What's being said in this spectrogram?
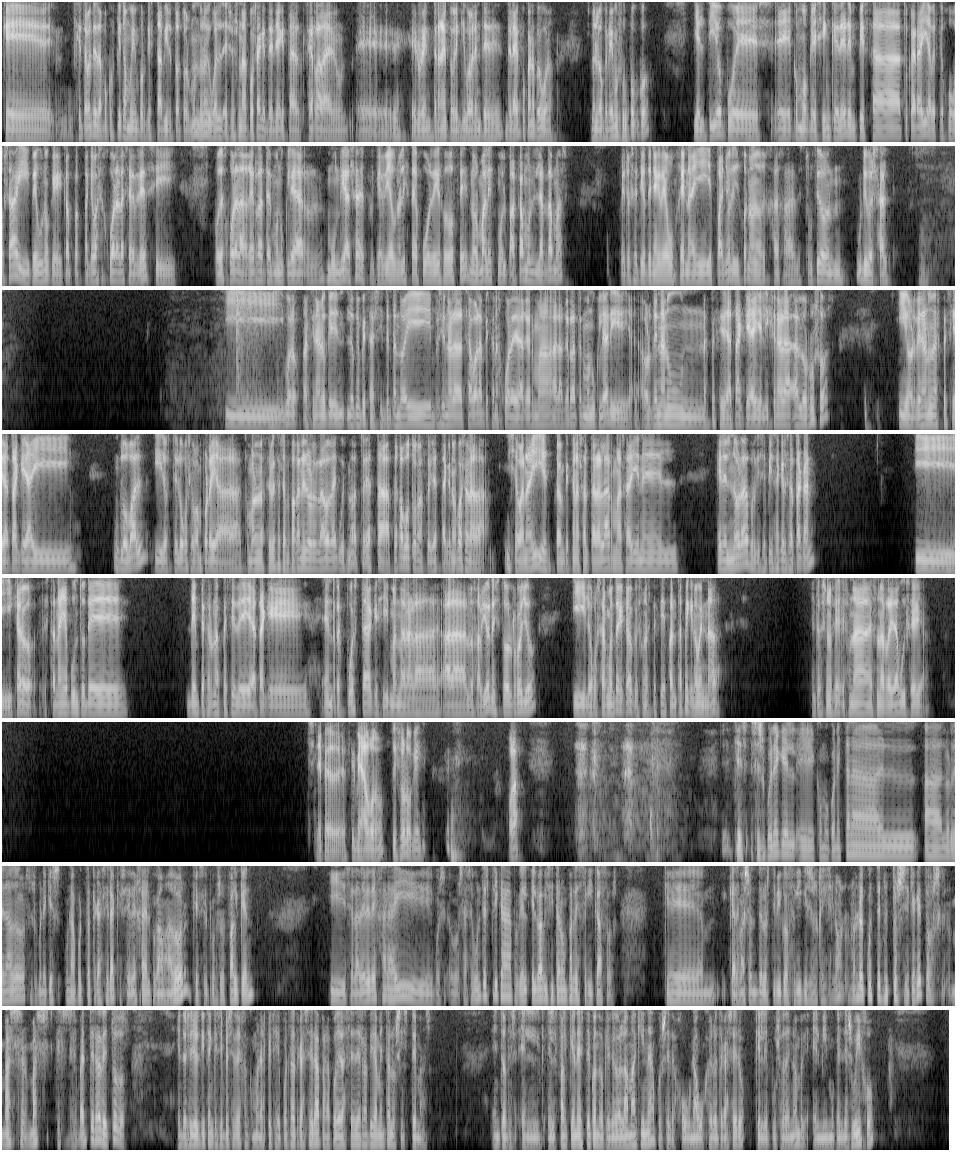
que ciertamente tampoco explica muy bien por qué está abierto a todo el mundo, ¿no? Igual eso es una cosa que tendría que estar cerrada en, un, eh, en intranet o el equivalente de, la época, ¿no? Pero bueno, nos lo creemos un poco. Y el tío, pues, eh, como que sin querer empieza a tocar ahí a ver qué juegos hay y ve uno que, ¿para qué vas a jugar al ajedrez si puedes jugar a la guerra termonuclear mundial, ¿sabes? Porque había una lista de juegos de 10 o 12 normales, como el Backgammon y las damas, pero ese tío tenía que tener un gen ahí español y dijo, no, no, deja, destrucción universal. Y bueno, al final lo que, lo que empieza es intentando ahí impresionar a la chavala, empiezan a jugar a la guerra, a la guerra termonuclear y ordenan una especie de ataque ahí, eligen a, los rusos y ordenan una especie de ataque ahí global y los tíos luego se van por ahí a tomar una cerveza, se apagan el ordenador ahí, pues no, esto ya está, pega botonazo, ya está, que no pasa nada. Y se van ahí y claro, empiezan a saltar alarmas ahí en el, en el NORAD porque se piensa que les atacan. Y claro, están ahí a punto de, de empezar una especie de ataque en respuesta, que si mandan a, la- a la- los aviones y todo el rollo, y luego se dan cuenta que claro, que es una especie de fantasma y que no ven nada. Entonces, no sé, es una, es una realidad muy seria. Sí, pero decirme algo, ¿no? ¿Estoy solo o qué? Hola. Que se supone que el, eh, como conectan al, al ordenador, se supone que es una puerta trasera que se deja el programador, que es el profesor Falken, y se la debe dejar ahí, pues, o sea, según te explica, porque él, él va a visitar un par de frikazos, que, que además son de los típicos frikis esos que dicen, no, no, no le cuentes nuestros secretos, más, más, que se va a enterar de todo. Y entonces ellos dicen que siempre se dejan como una especie de puerta trasera para poder acceder rápidamente a los sistemas. Entonces, el, el Falken este, cuando creó la máquina, pues se dejó un agujero trasero que le puso de nombre el mismo que el de su hijo.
